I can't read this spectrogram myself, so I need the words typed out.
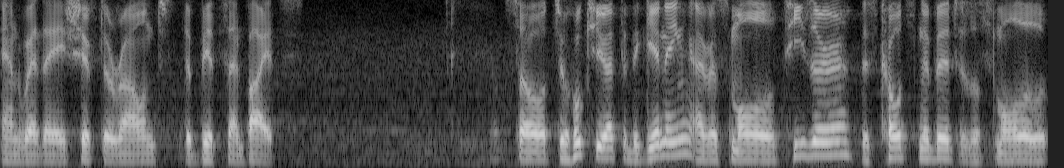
and where they shift around the bits and bytes. So to hook you at the beginning, I have a small teaser. This code snippet is a small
